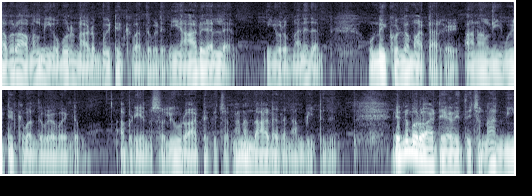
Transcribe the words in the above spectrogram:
தவறாமல் நீ ஒவ்வொரு நாடும் வீட்டிற்கு வந்துவிடு. நீ ஆடு அல்ல நீ ஒரு மனிதன். உன்னை கொல்ல மாட்டார்கள். ஆனால் நீ வீட்டிற்கு வந்துவிட வேண்டும். அப்படி என்று சொல்லி ஒரு ஆட்டுக்கு சொன்னான். அந்த ஆடு அதை நம்பிட்டது. இன்னும் ஒரு ஆட்டை அழைத்து சொன்னால் நீ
